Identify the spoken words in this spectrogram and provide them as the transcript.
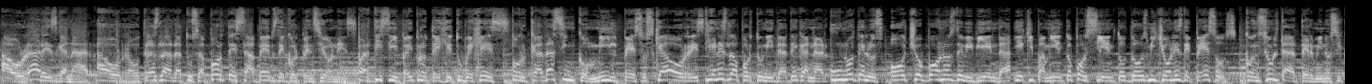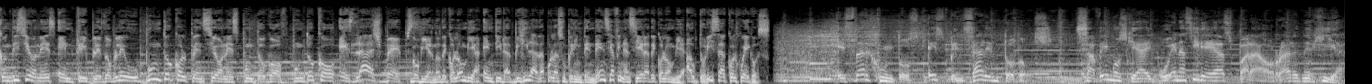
Ahorrar es ganar. Ahorra o traslada tus aportes a BEPS de Colpensiones. Participa y protege tu vejez. Por cada 5 mil pesos que ahorres, tienes la oportunidad de ganar uno de los 8 bonos de vivienda y equipamiento por 102 millones de pesos. Consulta términos y condiciones en www.colpensiones.gov.co slash BEPS. Gobierno de Colombia. Entidad vigilada por la Superintendencia Financiera de Colombia. Autoriza Coljuegos. Estar juntos es pensar en todos. Sabemos que hay buenas ideas para ahorrar energía.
